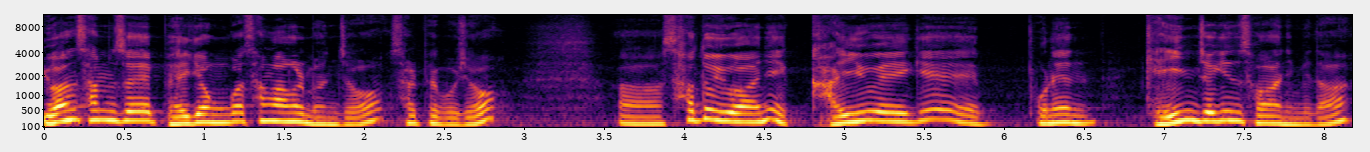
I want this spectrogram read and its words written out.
요한 3서의 배경과 상황을 먼저 살펴보죠. 어, 사도 요한이 가이오에게 보낸 개인적인 서한입니다.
